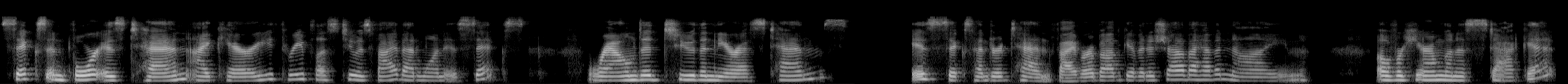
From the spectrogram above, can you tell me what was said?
6 and 4 is 10. I carry. 3 plus 2 is 5. Add 1 is 6. Rounded to the nearest tens is 610. 5 or above, give it a shove. I have a 9. Over here, I'm going to stack it.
